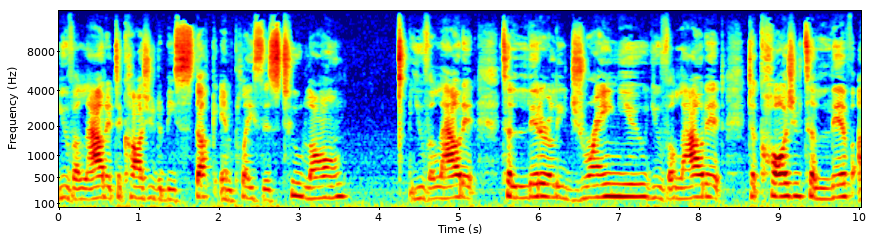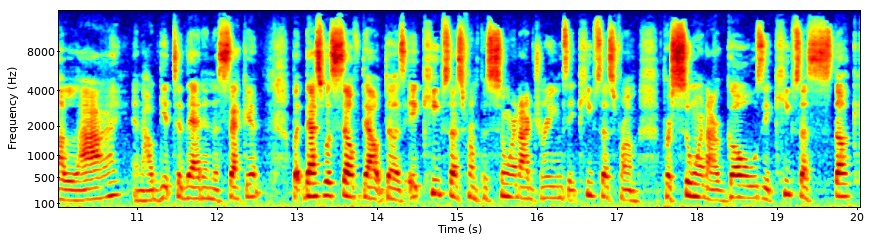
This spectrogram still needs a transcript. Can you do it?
You've allowed it to cause you to be stuck in places too long. You've allowed it to literally drain you. You've allowed it to cause you to live a lie. And I'll get to that in a second. But that's what self doubt does it keeps us from pursuing our dreams, it keeps us from pursuing our goals, it keeps us stuck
